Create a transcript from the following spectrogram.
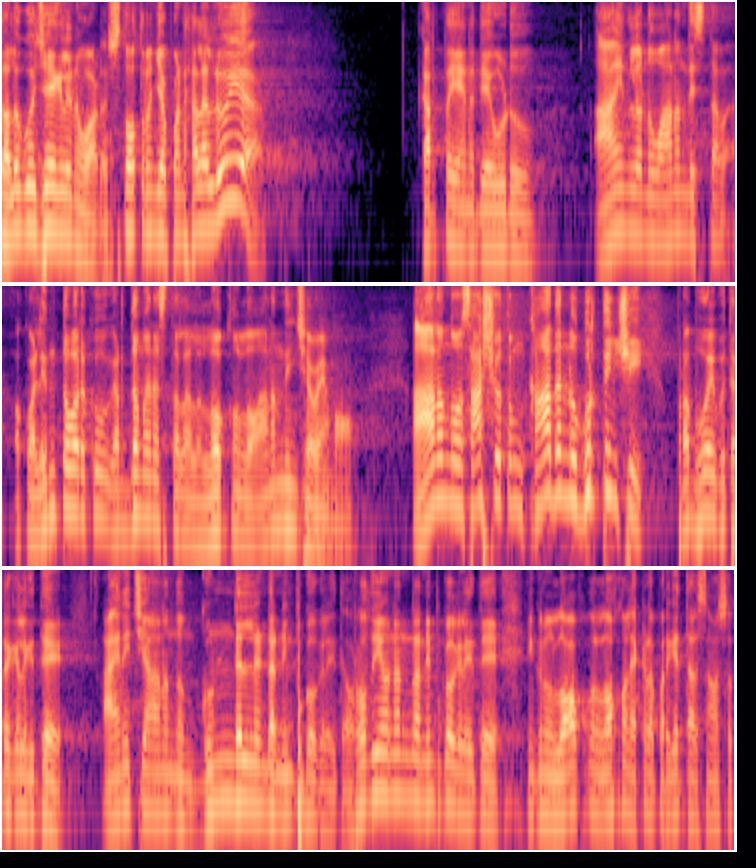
కలుగు చేయగలిగిన వాడు. స్తోత్రం చెప్పండి హలలుయ కర్త అయిన దేవుడు ఆయనలో నువ్వు ఆనందిస్తావా? ఒకవేళ ఇంతవరకు వ్యర్థమైన స్థలాల లోకంలో ఆనందించావేమో. ఆనందం శాశ్వతం కాదని నువ్వు గుర్తించి ప్రభు వైపు తిరగలిగితే ఆయన ఇచ్చే ఆనందం గుండెల నిండా నింపుకోగలిగితే హృదయం నిండా నింపుకోగలిగితే ఇంక నువ్వు లోకం లోకంలో ఎక్కడ పరిగెత్తాల్సిన అవసరం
